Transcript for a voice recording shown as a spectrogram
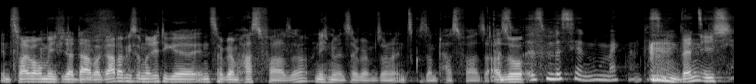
in zwei Wochen bin ich wieder da. Aber gerade habe ich so eine richtige Instagram-Hassphase. Nicht nur Instagram, sondern insgesamt Hassphase. Also ist ein bisschen, merkt man bisschen. wenn ich,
